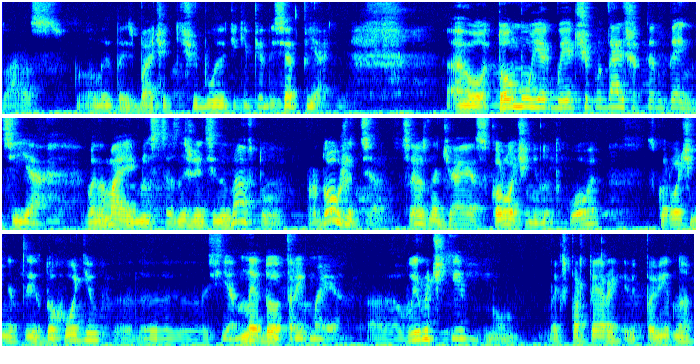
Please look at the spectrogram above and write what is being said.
зараз вони десь бачать, що буде тільки 55. Е, От, тому, якби, якщо подальша тенденція вона має місце зниження ціни нафту, продовжиться, це означає скорочення додаткове, скорочення тих доходів. Е, Росія не доотримає е, виручки, ну, експортери, і відповідно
